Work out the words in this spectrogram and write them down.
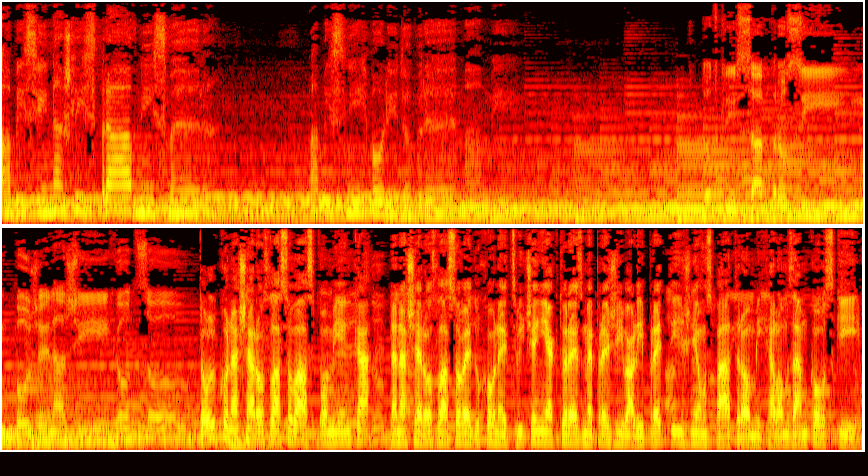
aby si našli správny smer, aby z nich boli dobré mami. Dotkni sa prosím, Bože našich otcov, Toľko naša rozhlasová spomienka na naše rozhlasové duchovné cvičenia, ktoré sme prežívali pred týždňom s pátrom Michalom Zamkovským.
